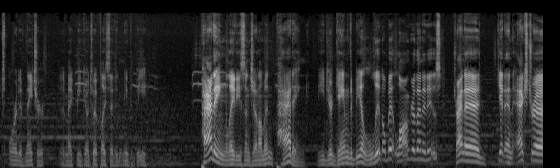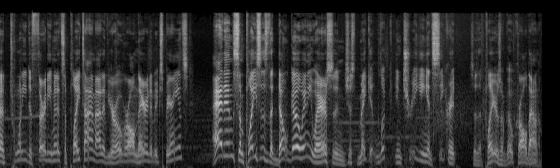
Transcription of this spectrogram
explorative nature to make me go to a place I didn't need to be. Padding, ladies and gentlemen, padding. Need your game to be a little bit longer than it is? Trying to get an extra 20 to 30 minutes of playtime out of your overall narrative experience? Add in some places that don't go anywhere so and just make it look intriguing and secret so that players will go crawl down them.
